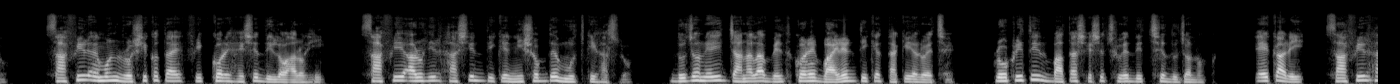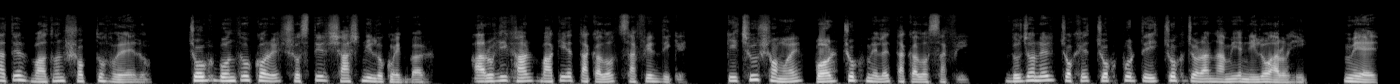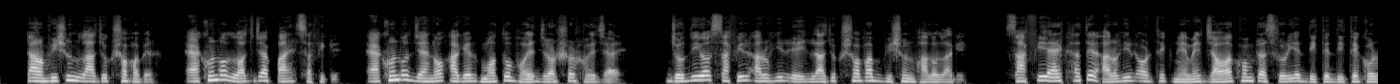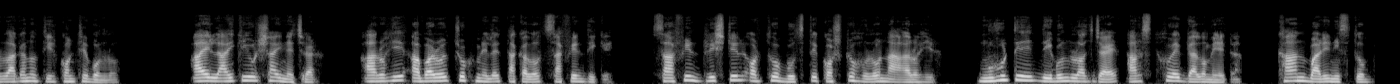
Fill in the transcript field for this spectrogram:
সাফির এমন রসিকতায় ফিক করে হেসে দিল আরোহী। সাফি আরোহীর হাসির দিকে নিঃশব্দে মুচকি হাসল। দুজনেই জানালা বেদ করে বাইরের দিকে তাকিয়ে রয়েছে। প্রকৃতির বাতাস এসে ছুঁয়ে দিচ্ছে দুজনক। একারই সাফির হাতের বাঁধন শক্ত হয়ে এলো। চোখ বন্ধ করে স্বস্তির শ্বাস নিল কয়েকবার। আরোহী খান বাকিয়ে তাকালো সাফির দিকে। কিছু সময় পর চোখ মেলে তাকালো সাফি। দুজনের চোখে চোখ পড়তেই চোখ জোড়া নামিয়ে নিল আরোহী। মেয়ে, তা ভীষণ লাজুক স্বভাবের। এখনও লজ্জা পায় সাফিকে। এখনও যেন আগের মতো ভয়ে জর্সর হয়ে যায়। যদিও সাফির আরোহীর এই লাজুক স্বভাব ভীষণ ভালো লাগে। সাফি এক হাতে আরোহীর অর্ধেক নেমে যাওয়া ক্ষমতা সরিয়ে দিতে দিতে ঘোর লাগানো তীর কণ্ঠে বলল, I like your signature Arohi আবারও চোখ মেলে তাকালো সাফির দিকে। সাফির দৃষ্টির অর্থ বুঝতে কষ্ট হলো না আরোহীর। মুহূর্তে দ্বিগুণ লজ্জায় আর্স্ত হয়ে গেল মেয়েটা। খান বাড়ি নিস্তব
